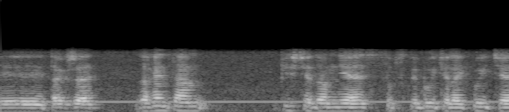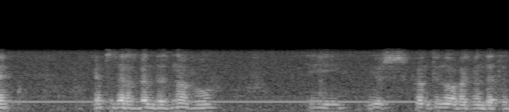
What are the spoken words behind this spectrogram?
Yy, także zachęcam, piszcie do mnie, subskrybujcie, lajkujcie. Ja tu zaraz będę znowu i już kontynuować będę ten.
